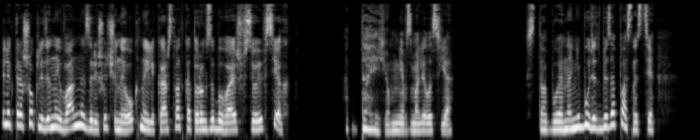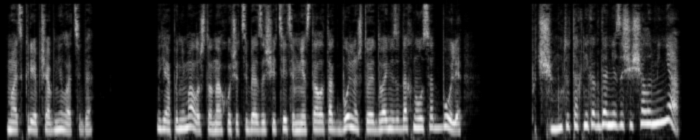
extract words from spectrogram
Электрошок, ледяные ванны, зарешоченные окна и лекарства, от которых забываешь все и всех. «Отдай ее мне», — взмолилась я. «С тобой она не будет в безопасности», — мать крепче обняла тебя. Я понимала, что она хочет тебя защитить, и мне стало так больно, что я едва не задохнулась от боли. «Почему ты так никогда не защищала меня?»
